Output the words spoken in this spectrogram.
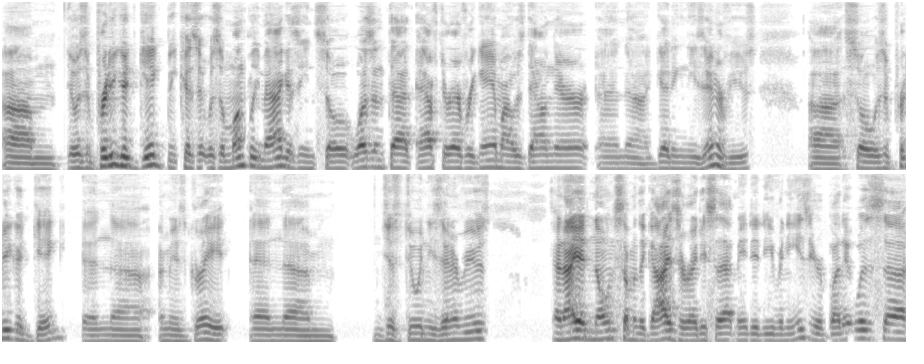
um, it was a pretty good gig because it was a monthly magazine, so it wasn't that after every game I was down there and uh, getting these interviews. Uh, so it was a pretty good gig, and uh, I mean it's great, and um, just doing these interviews. And I had known some of the guys already, so that made it even easier. But it was uh,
